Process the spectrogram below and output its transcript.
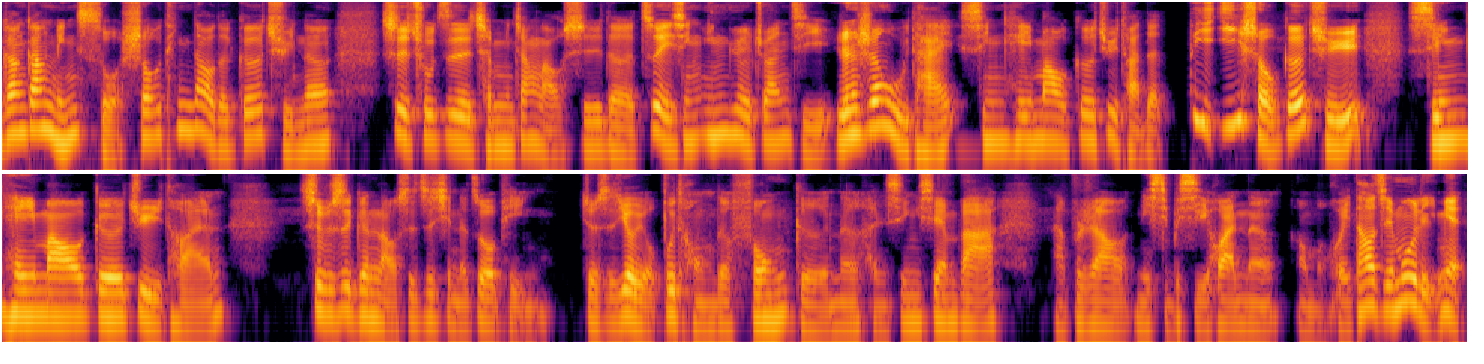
刚刚您所收听到的歌曲呢，是出自陈明章老师的最新音乐专辑《人生舞台》新黑猫歌剧团的第一首歌曲《新黑猫歌剧团》，是不是跟老师之前的作品就是又有不同的风格呢？很新鲜吧？那不知道你喜不喜欢呢？我们回到节目里面，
